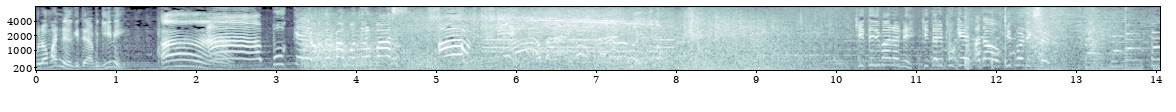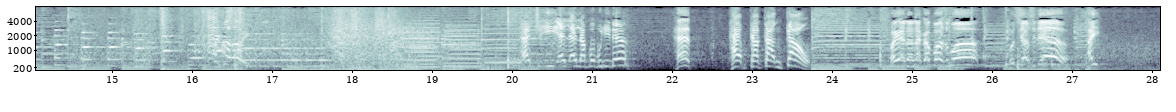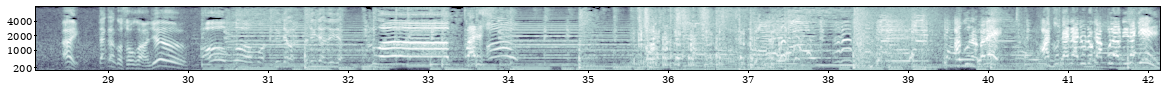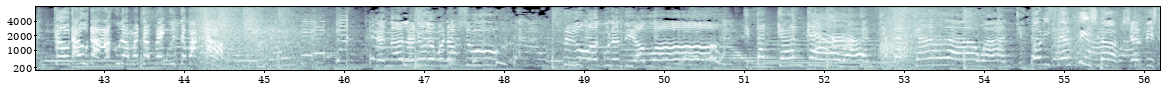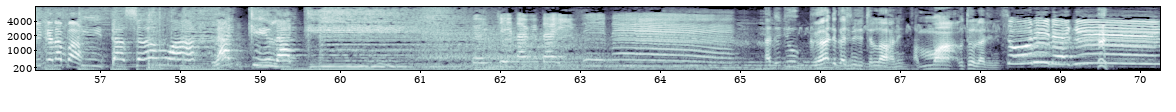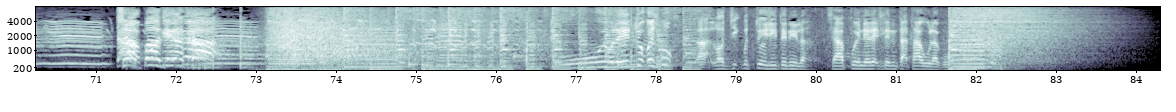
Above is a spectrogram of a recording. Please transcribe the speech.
pulau mana kita nak pergi ni? Ah. Ah, Phuket. Kau terbang pun terlepas. Ah. Kita di mana ni? Kita di Phuket atau di Prediction? H-E-L-L apa bunyi dia? Help. Help kakak engkau. Baik anak-anak kapal semua. Bersiap sedia. Hai. Hai, takkan kau seorang je. Allah, mak. Sekejap, sekejap, sekejap. Keluar! Baris! Aku nak balik! Aku tak nak duduk kat pulau ni lagi! Kau tahu tak aku dah macam penguin terbakar! Janganlah diorang bernafsu! Teruk aku nanti, Allah! Kita kan kawan, selfish lah. Selfish tu kenapa? Kita semua laki-laki. Kencing dah minta izin eh. Ada juga dekat sini celah ni. Semak betul lah dia ni. Sorry daging. Siapa kira kak? Ui, boleh hidup Facebook. Tak logik betul cerita ni lah. Siapa yang direct cerita ni tak tahulah aku.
